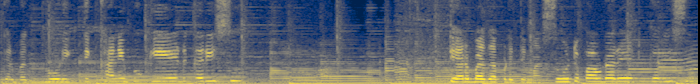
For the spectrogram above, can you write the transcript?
ત્યારબાદ થોડીક તીખાની ભૂકી એડ કરીશું. ત્યારબાદ આપણે તેમાં સૂંઠ પાવડર એડ કરીશું.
